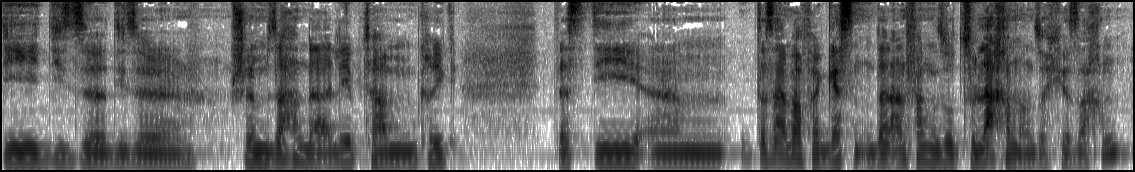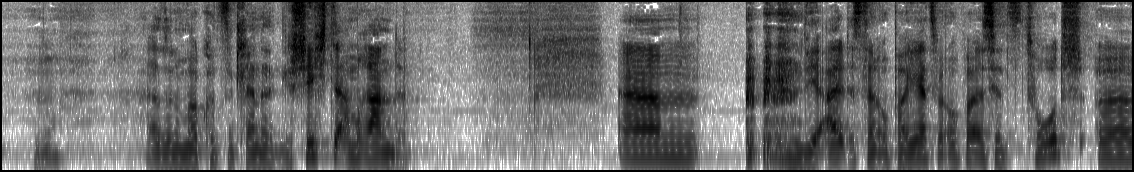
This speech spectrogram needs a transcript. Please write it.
die diese, diese schlimmen Sachen da erlebt haben im Krieg, dass die ähm, das einfach vergessen und dann anfangen so zu lachen und solche Sachen. Also nur mal kurz eine kleine Geschichte am Rande. Ähm, wie alt ist dein Opa jetzt? Mein Opa ist jetzt tot. Äh,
